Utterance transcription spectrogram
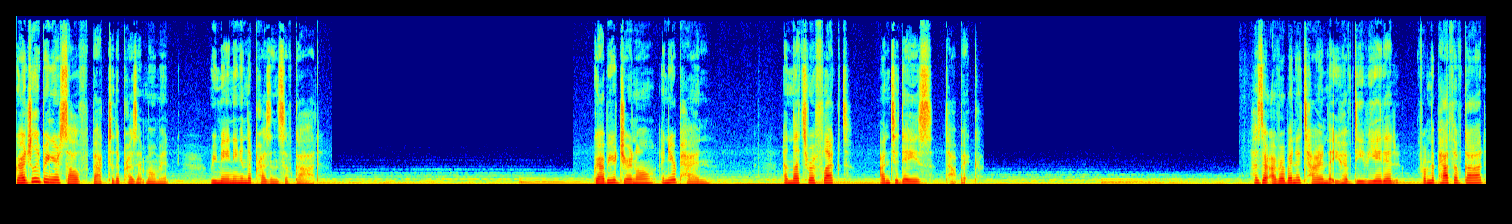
Gradually bring yourself back to the present moment, remaining in the presence of God. Grab your journal and your pen, and let's reflect on today's topic. Has there ever been a time that you have deviated from the path of God?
